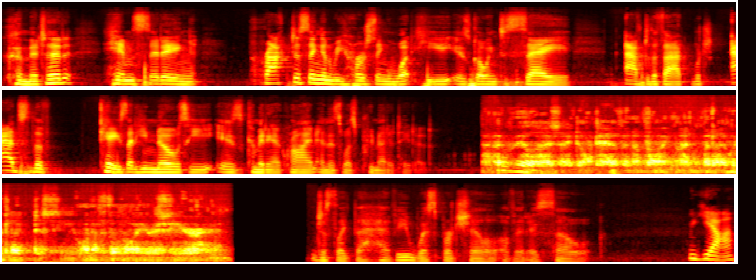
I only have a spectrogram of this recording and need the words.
committed him sitting practicing and rehearsing what he is going to say after the fact which adds to the case that he knows he is committing a crime and this was premeditated I realize I don't have an appointment, but I would like to see one of the lawyers here. just like the heavy whisper chill of it is so Yeah.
